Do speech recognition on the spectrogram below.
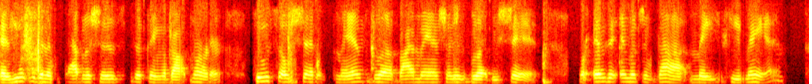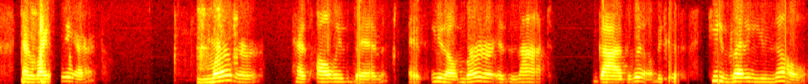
And he even establishes the thing about murder. Whoso sheddeth man's blood, by man shall his blood be shed. For in the image of God made he man. And right there, murder has always been, you know, murder is not God's will because He's letting you know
